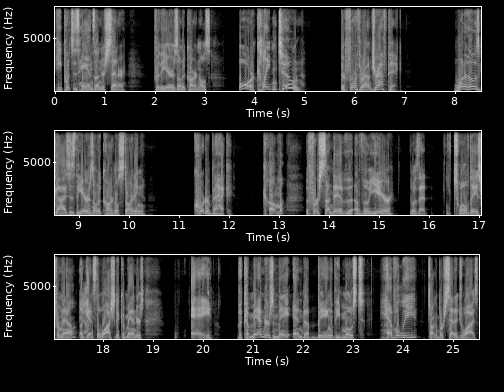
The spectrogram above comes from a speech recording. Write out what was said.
he puts his hands under center for the Arizona Cardinals, or Clayton Tune, their fourth round draft pick. One of those guys is the Arizona Cardinals starting quarterback come the first Sunday of the of the year. Was that 12 days from now against the Washington Commanders? A, the Commanders may end up being the most heavily, talking percentage wise,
